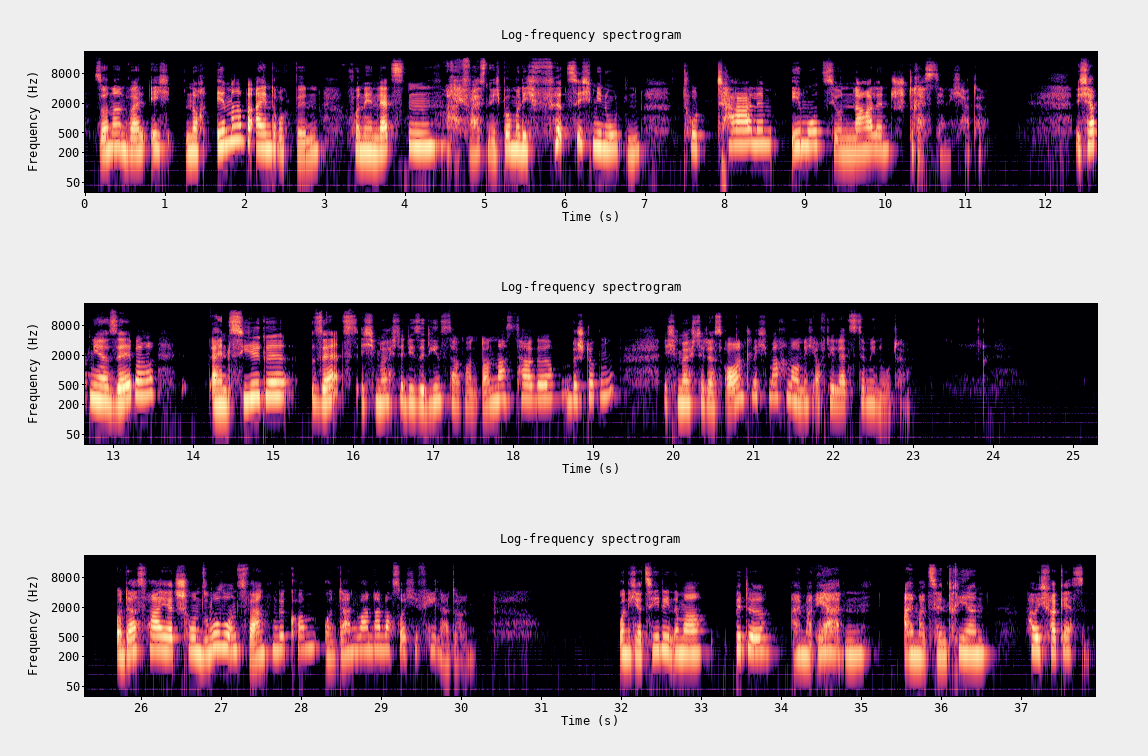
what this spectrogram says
sondern weil ich noch immer beeindruckt bin von den letzten, ach, ich weiß nicht, bummelig 40 Minuten totalem emotionalen Stress, den ich hatte. Ich habe mir selber ein Ziel gesetzt. Ich möchte diese Dienstage und Donnerstage bestücken. Ich möchte das ordentlich machen und nicht auf die letzte Minute. Und das war jetzt schon so, so ins Wanken gekommen und dann waren da noch solche Fehler drin. Und ich erzähle ihnen immer, bitte einmal erden, einmal zentrieren, habe ich vergessen.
